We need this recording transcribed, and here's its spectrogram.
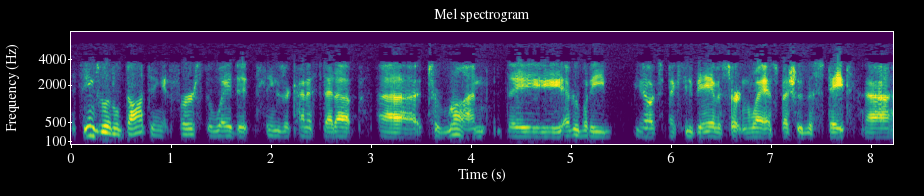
it seems a little daunting at first the way that things are kind of set up uh, to run. They everybody you know expects you to behave a certain way, especially the state. Uh,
